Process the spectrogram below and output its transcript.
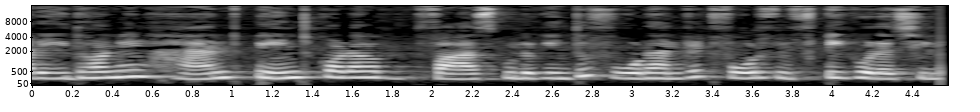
আর এই ধরনের হ্যান্ড পেন্ট করা ভাসগুলো কিন্তু ফোর হান্ড্রেড ফোর ফিফটি করেছিল।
